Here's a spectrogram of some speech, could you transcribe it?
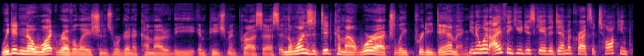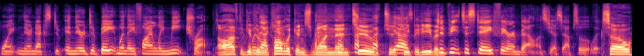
We didn't know what revelations were going to come out of the impeachment process. And the ones that did come out were actually pretty damning. you know what? I think you just gave the Democrats a talking point in their next de- in their debate when they finally meet Trump. I'll have to give the that can- Republicans one then, too, to Yes, keep it even. to be to stay fair and balanced. Yes, absolutely. So,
